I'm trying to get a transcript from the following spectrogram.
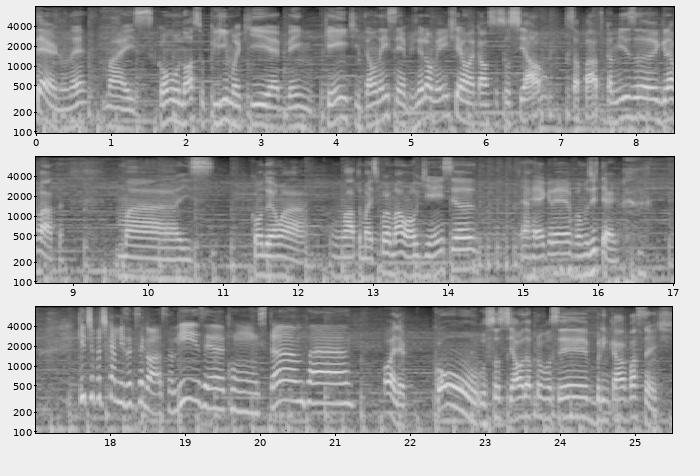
terno, né? Mas como o nosso clima aqui é bem quente, então nem sempre. Geralmente é uma calça social, sapato, camisa e gravata. Mas quando é uma, um ato mais formal, uma audiência, a regra é vamos de terno. Que tipo de camisa que você gosta? Lisa, com estampa? Olha, com o social dá pra você brincar bastante.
